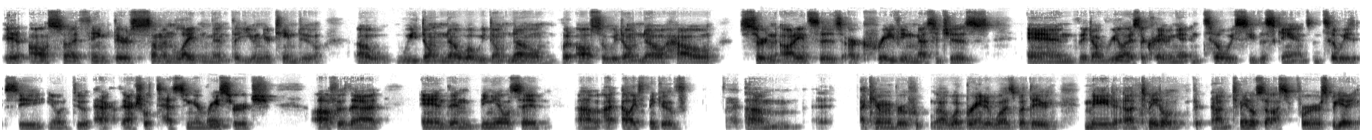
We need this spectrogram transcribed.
it also i think there's some enlightenment that you and your team do. Uh, we don't know what we don't know but also we don't know how certain audiences are craving messages and they don't realize they're craving it until we see the scans until we see you know do actual testing and research off of that. And then being able to say um, I, I, like to think of um, i can't remember who, uh, what brand it was but they made uh, tomato uh, tomato sauce for spaghetti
